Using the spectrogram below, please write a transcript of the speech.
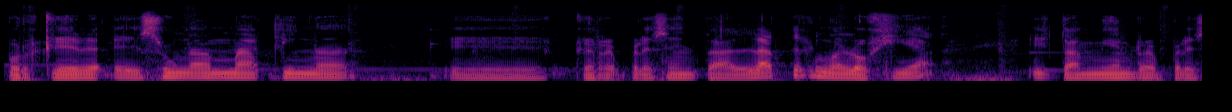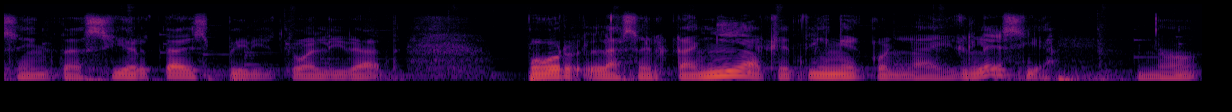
porque es una máquina eh, que representa la tecnología y también representa cierta espiritualidad por la cercanía que tiene con la iglesia, ¿no?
